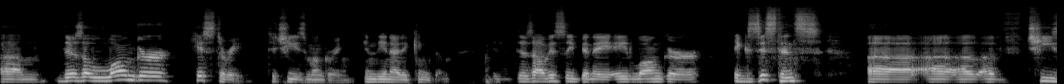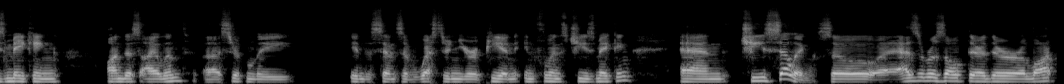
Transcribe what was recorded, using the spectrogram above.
Um, there's a longer history to cheesemongering in the United Kingdom. There's obviously been a, a longer existence uh, uh, of cheese making on this island, uh, certainly in the sense of Western European influenced cheese making and cheese selling. So as a result, there there are a lot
